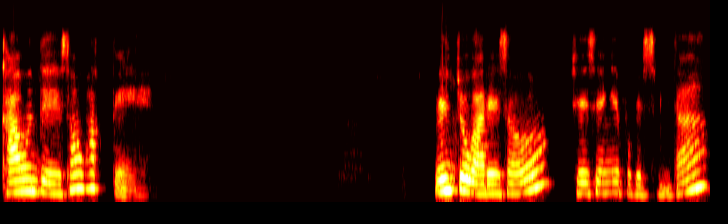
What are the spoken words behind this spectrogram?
가운데에서 확대. 왼쪽 아래에서 재생해 보겠습니다.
